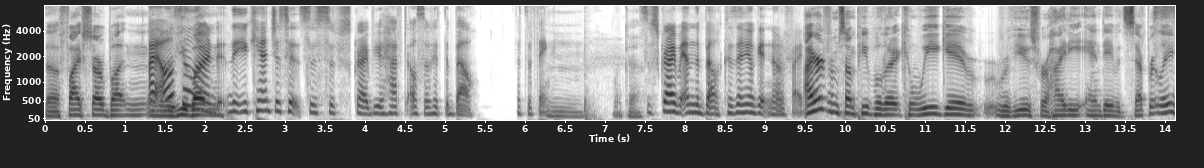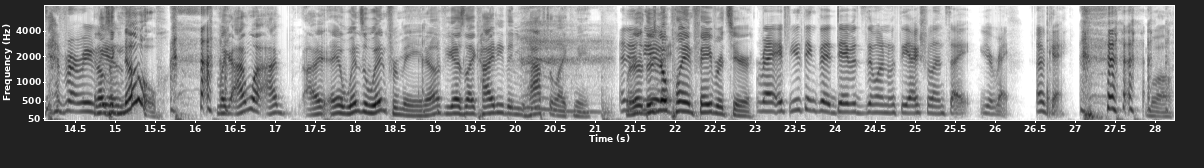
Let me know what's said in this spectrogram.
the five star button. I also learned button. that you can't just hit su- subscribe. You have to also hit the bell. That's the thing. Mm, okay. Subscribe and the bell, because then you'll get notified. I heard from some people that can we give reviews for Heidi and David separately? Separate reviews. And I was like, no. I'm like I want I I a win's a win for me. You know, if you guys like Heidi, then you have to like me. There- if there's no playing favorites here. Right. If you think that David's the one with the actual insight, you're right. Okay. Well,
